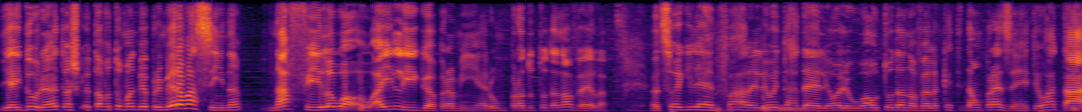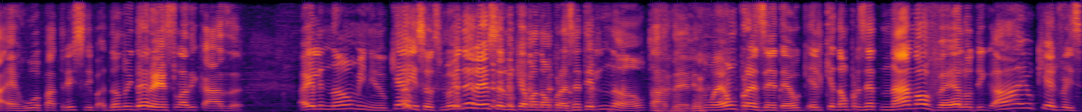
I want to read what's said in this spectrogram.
E aí durante, eu acho que eu tava tomando minha primeira vacina, na fila, o, aí liga pra mim, era um produtor da novela. Eu disse, oi Guilherme, fala, ele, oi Tardelli, olha, o autor da novela quer te dar um presente. Eu, ah tá, é rua Patrícia, dando o um endereço lá de casa. Aí ele, não, menino, o que é isso? Eu disse, meu endereço, ele não quer mandar um presente? Ele, não, Tardelli, não é um presente, é, ele quer dar um presente na novela. Eu digo, ah, o que ele fez?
